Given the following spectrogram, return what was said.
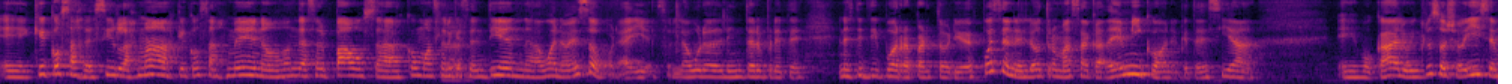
eh, qué cosas decirlas más, qué cosas menos, dónde hacer pausas, cómo hacer Claro. que se entienda. Bueno, eso por ahí es el laburo del intérprete en este tipo de repertorio. Después en el otro más académico, en el que te decía eh, vocal o incluso yo hice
